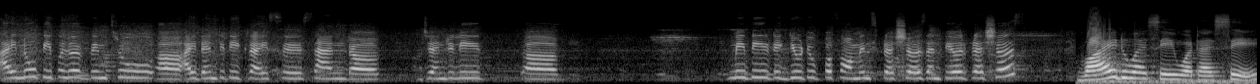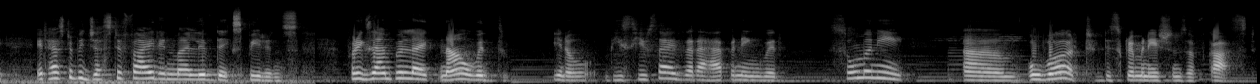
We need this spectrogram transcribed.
I know people who have been through uh, identity crisis and uh, generally uh, maybe due to performance pressures and peer pressures. Why do I say what I say? It has to be justified in my lived experience. For example, like now with you know these suicides that are happening with so many um, overt discriminations of caste,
